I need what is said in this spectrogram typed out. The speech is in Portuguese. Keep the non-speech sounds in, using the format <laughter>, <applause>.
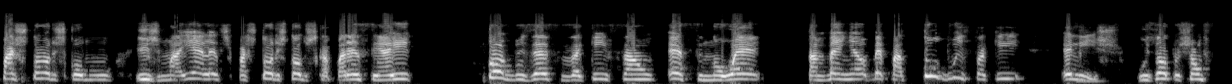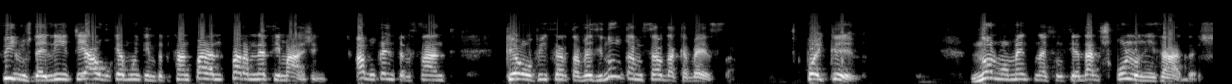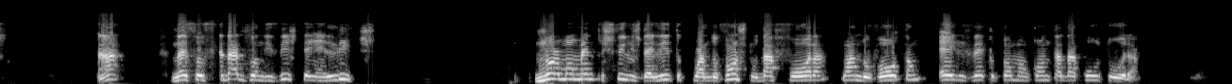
pastores como Ismael, esses pastores todos que aparecem aí, todos esses aqui são, esse Noé também é, epa, tudo isso aqui é lixo. Os outros são filhos da elite, é algo que é muito interessante. Para, para nessa imagem. Algo que é interessante, que eu ouvi certa vez e nunca me saiu da cabeça, foi que normalmente nas sociedades colonizadas, né? nas sociedades onde existem elites, normalmente os filhos da elite, quando vão estudar fora, quando voltam, eles é que tomam conta da cultura.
